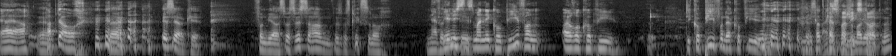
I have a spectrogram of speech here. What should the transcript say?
Ja, ja. Habt ihr auch. Na, ist ja okay. Von mir aus. Was willst du haben? Was, was kriegst du noch? Na, wenigstens mal eine Kopie von eurer Kopie. Die Kopie von der Kopie. Ne? Das hat Kannst Kasper schon mal gehört, ne?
